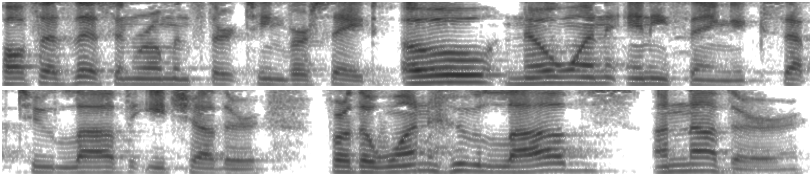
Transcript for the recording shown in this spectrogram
Paul says this in Romans 13, verse 8 Owe no one anything except to love each other, for the one who loves another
